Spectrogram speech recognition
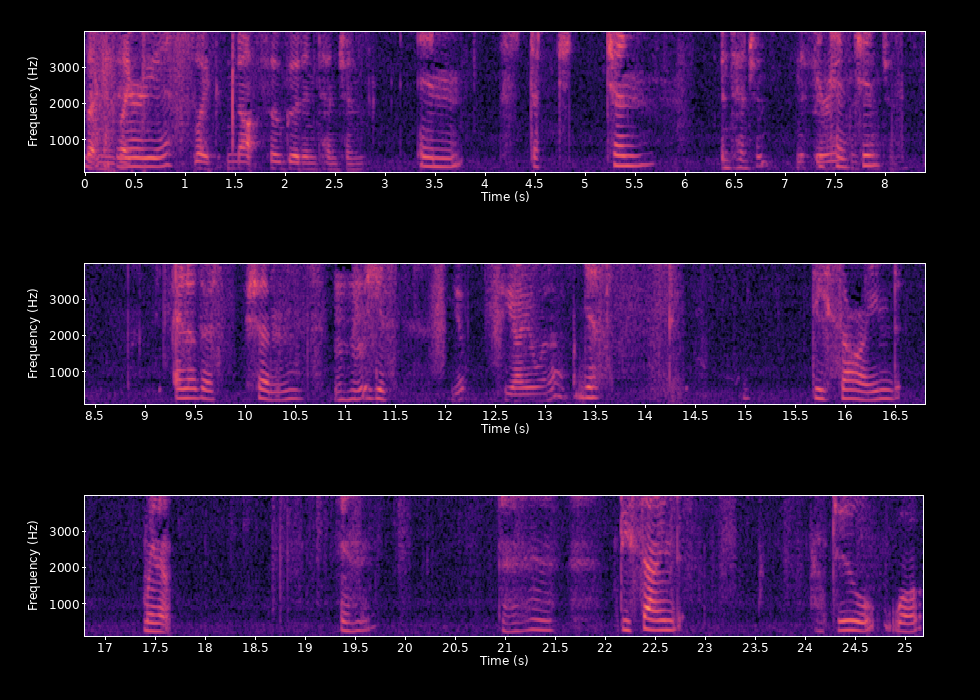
That means like Nefarious like not so good intentions. instruction. Intentions? Nefarious Intentions. intentions. I know there's shuns. Mm-hmm. Yes, T I O N S. yes. Designed. Wait, no. And, uh, designed to lu-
